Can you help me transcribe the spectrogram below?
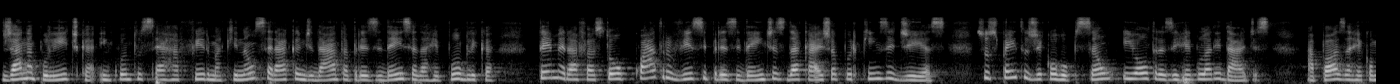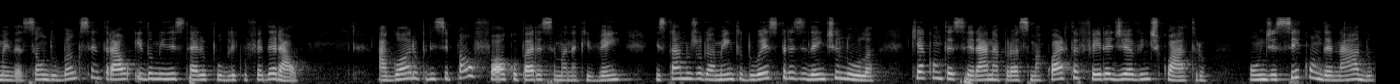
Já na política, enquanto Serra afirma que não será candidato à presidência da República, Temer afastou quatro vice-presidentes da Caixa por 15 dias, suspeitos de corrupção e outras irregularidades, após a recomendação do Banco Central e do Ministério Público Federal. Agora, o principal foco para a semana que vem está no julgamento do ex-presidente Lula, que acontecerá na próxima quarta-feira, dia 24, onde, se condenado,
